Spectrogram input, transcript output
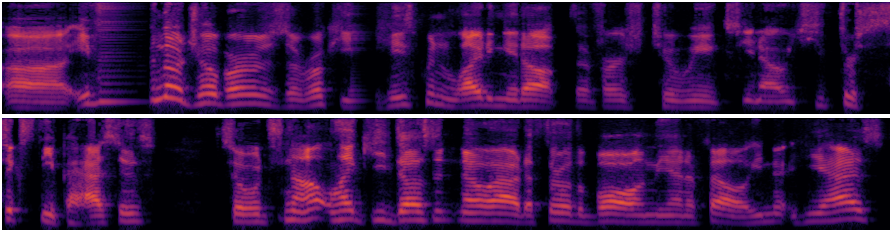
uh, even though Joe Burrow is a rookie, he's been lighting it up the first two weeks. You know, he threw 60 passes, so it's not like he doesn't know how to throw the ball in the NFL. He he has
